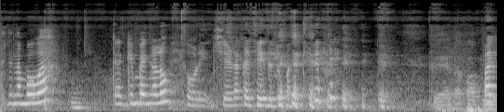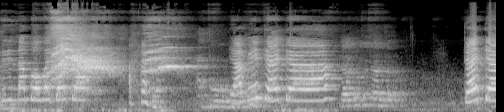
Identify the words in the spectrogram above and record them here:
തിരുന്ന പോവാ? കക്കും പെങ്ങളും? സോറി ഷെയ്ഡൊക്കെ ചെയ്തിട്ട് പത്തിരുന്നാ പോവാ ടാറ്റാ യാമി ടാറ്റാ ടാറ്റാ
